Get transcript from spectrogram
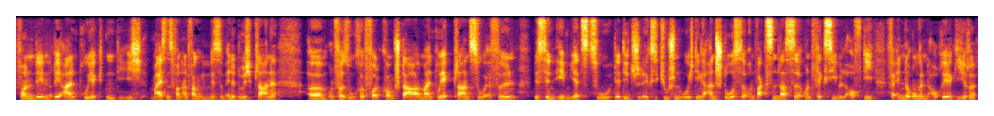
von den realen Projekten, die ich meistens von Anfang mhm. bis zum Ende durchplane ähm, und versuche vollkommen starr meinen Projektplan zu erfüllen, bis hin eben jetzt zu der Digital Execution, wo ich Dinge anstoße und wachsen lasse und flexibel auf die Veränderungen auch reagiere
